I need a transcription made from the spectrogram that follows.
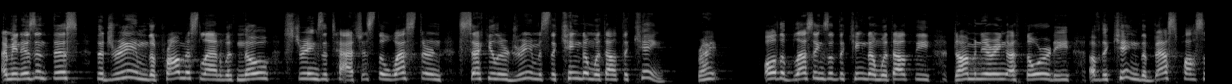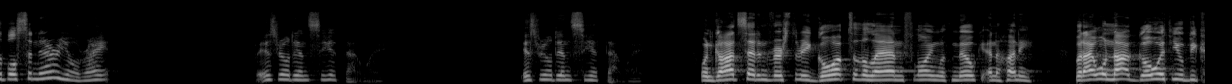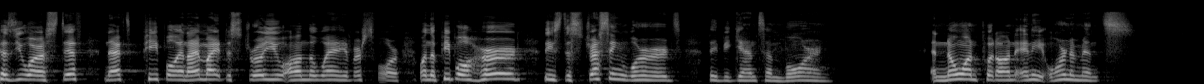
I mean, isn't this the dream, the promised land with no strings attached? It's the Western secular dream. It's the kingdom without the king, right? All the blessings of the kingdom without the domineering authority of the king, the best possible scenario, right? But Israel didn't see it that way. Israel didn't see it that way. When God said in verse 3, Go up to the land flowing with milk and honey, but I will not go with you because you are a stiff necked people, and I might destroy you on the way. Verse 4 When the people heard these distressing words, they began to mourn, and no one put on any ornaments.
